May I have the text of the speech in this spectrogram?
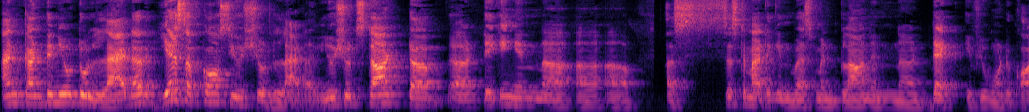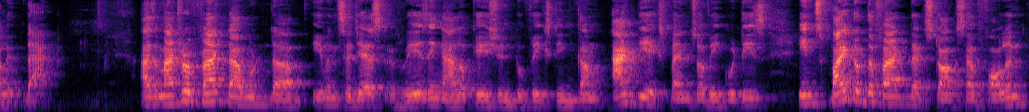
and continue to ladder? Yes, of course, you should ladder. You should start uh, uh, taking in uh, uh, uh a systematic investment plan in uh, debt, if you want to call it that. As a matter of fact, I would even suggest raising allocation to fixed income at the expense of equities, in spite of the fact that stocks have fallen,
